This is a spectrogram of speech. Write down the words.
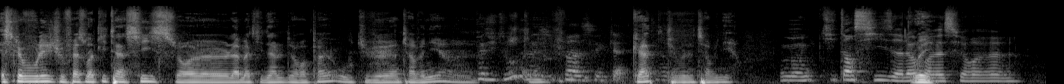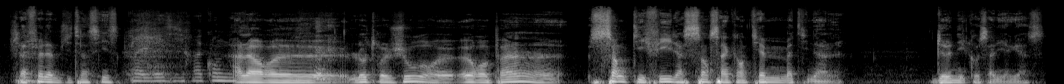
Est-ce que vous voulez que je vous fasse une petite incise sur euh, la matinale d'Europe 1 ou tu veux intervenir Pas du tout. euh, Enfin. Kat, tu veux intervenir? Une petite incise alors Oui. euh, sur. euh, Je la fais la petite incise. Ouais, vas-y, raconte-nous. Alors, euh, l'autre jour, Europe 1 sanctifie la 150e matinale de Nikos Aliagas.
